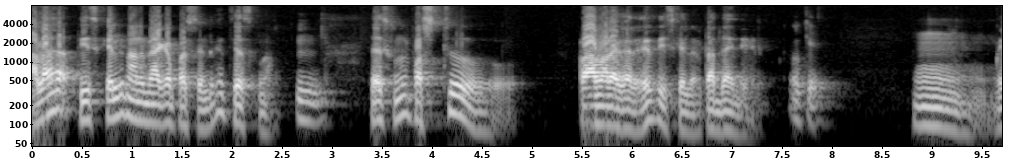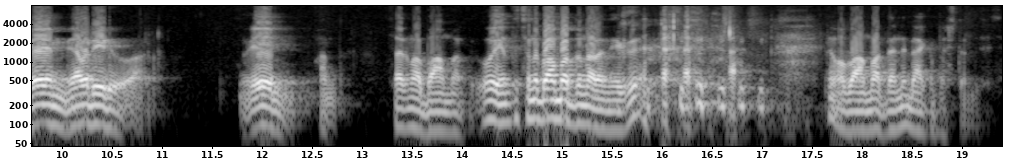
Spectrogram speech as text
అలా తీసుకెళ్ళి నన్ను మేకప్ అసిస్టెంట్గా చేసుకున్నాను చేసుకున్నాను ఫస్ట్ రామారావు గారి దగ్గర తీసుకెళ్ళారు పెద్ద ఆయన దగ్గరికి. ఓకే. "ఉమ్, ఏం ఎవరీడు ఏం అంత. సరే మా బామ్మర్ది. ఓ ఎంత చిన్న బామ్మర్ది ఉన్నారా నీకు? మా బామ్మర్ది అని మేకప్ అసిస్టెంట్ చేశాను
